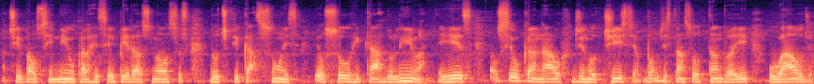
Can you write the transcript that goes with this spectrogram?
ativar o sininho para receber as nossas notificações. Eu sou o Ricardo Lima e esse é o seu canal de notícia. Vamos estar soltando aí o áudio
